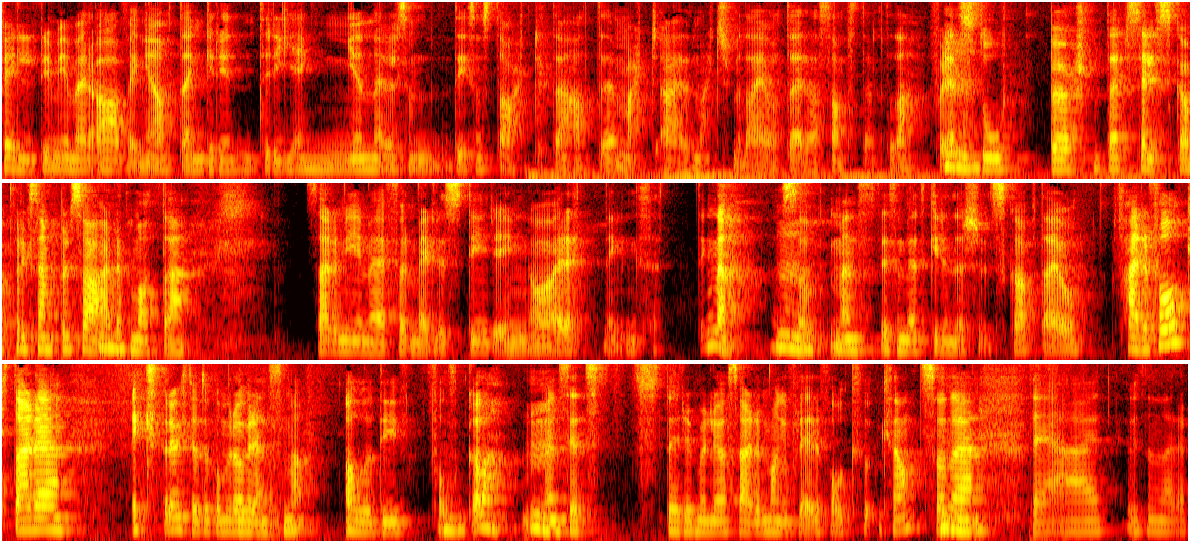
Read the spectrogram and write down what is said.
veldig mye mer avhengig av at den gründergjengen, eller liksom de som startet det, at det match, er en match med deg, og at dere er samstemte. Da. For i et Mm. stort børsnotert selskap, f.eks., så er det på en måte så er det mye mer formell styring og retningssetting. Da. Så, mens liksom et gründerselskap det er jo færre folk. Da er det ekstra viktig at du kommer overens med alle de folka. Da. Mm. Mens i et større miljø så er det mange flere folk. Ikke sant? Så det, Mm. det er den derre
